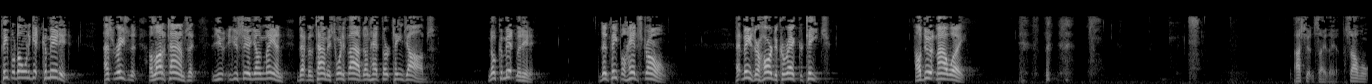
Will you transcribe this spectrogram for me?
People don't want to get committed. That's the reason that a lot of times that you, you see a young man that by the time he's 25 done had 13 jobs. No commitment in it. Then people headstrong. That means they're hard to correct or teach. I'll do it my way. I shouldn't say that, so I won't.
